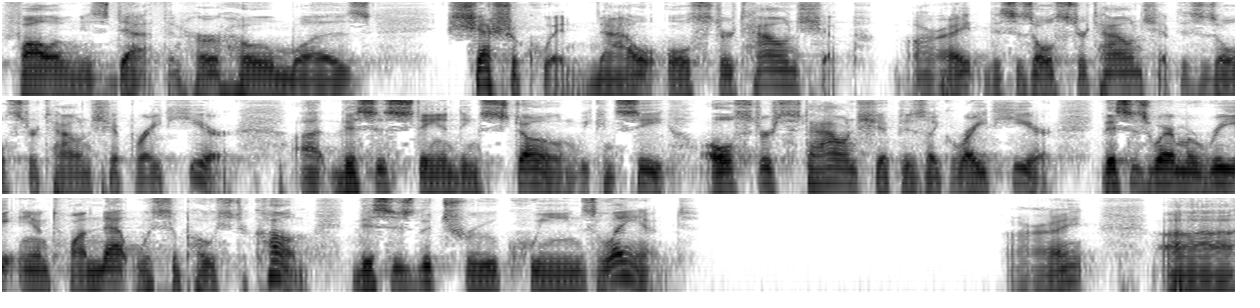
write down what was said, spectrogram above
following his death. And her home was Sheshequin, now Ulster Township. All right, this is Ulster Township. This is Ulster Township right here. Uh, this is Standing Stone. We can see Ulster Township is like right here. This is where Marie Antoinette was supposed to come. This is the true Queen's land. All right. Uh,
